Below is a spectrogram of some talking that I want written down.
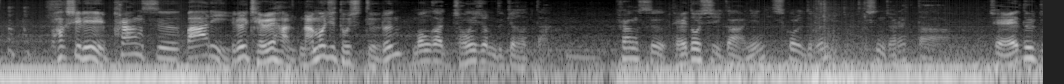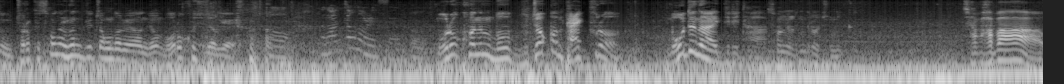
확실히 프랑스 파리를 제외한 나머지 도시들은 뭔가 정이 좀 느껴졌다. 프랑스 대도시가 아닌 시골들은 친절했다. 제 애들도 저렇게 손을 흔들 정도면 좀 모로코 지적이에요. 어, 깜짝 놀랐어요. 모로코는 뭐 무조건 100% 모든 아이들이 다 손을 흔들어 주니까. 자 봐봐.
